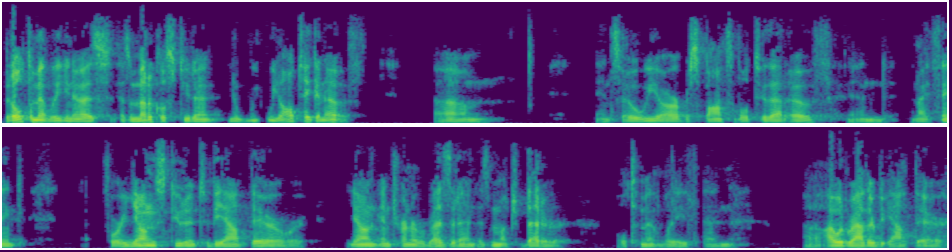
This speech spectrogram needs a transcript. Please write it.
but ultimately, you know, as as a medical student, you know, we we all take an oath, um, and so we are responsible to that oath. And and I think for a young student to be out there or young intern or resident is much better ultimately than uh, I would rather be out there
